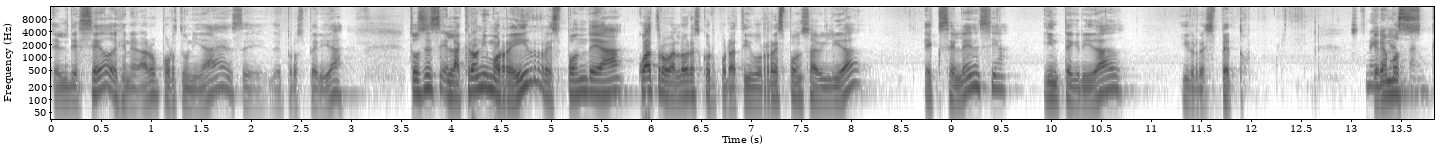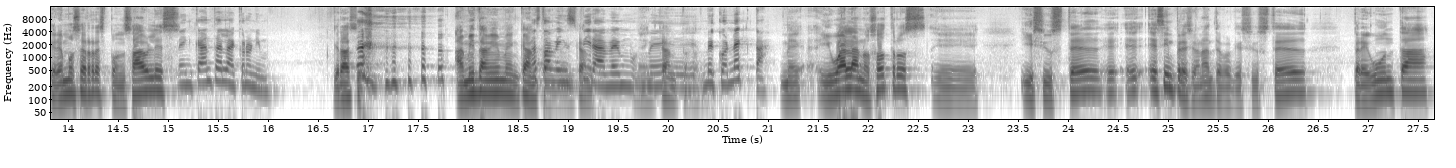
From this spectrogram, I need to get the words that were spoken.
el deseo de generar oportunidades de prosperidad. Entonces, el acrónimo REIR responde a cuatro valores corporativos, responsabilidad, excelencia, integridad y respeto. queremos, queremos ser responsables. Me encanta el acrónimo. Gracias. A mí también me encanta. Hasta me, inspira, me, me, conecta. igual a nosotros, eh, y si usted, e, e, es, impresionante porque si usted pregunta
